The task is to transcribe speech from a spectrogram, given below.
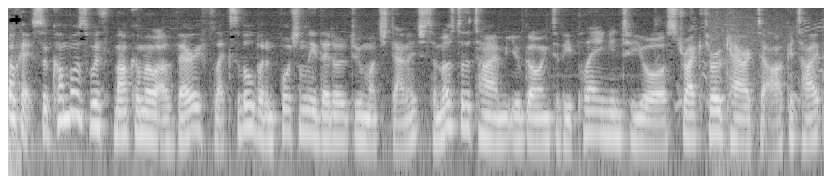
Okay, so combos with Makomo are very flexible, but unfortunately they don't do much damage, so most of the time you're going to be playing into your strike throw character archetype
